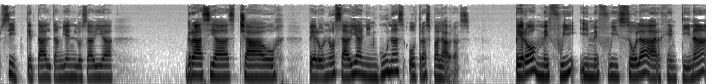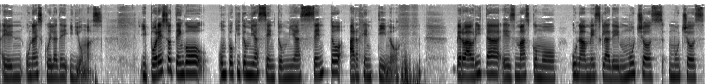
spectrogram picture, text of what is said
Sí, ¿qué tal? También lo sabía. Gracias, chao, pero no sabía ningunas otras palabras. Pero me fui y me fui sola a Argentina en una escuela de idiomas. Y por eso tengo un poquito mi acento, mi acento argentino. Pero ahorita es más como una mezcla de muchos, muchos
